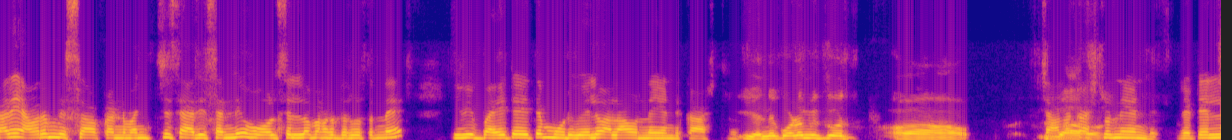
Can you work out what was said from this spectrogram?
కానీ ఎవరు మిస్ అవ్వకండి మంచి శారీస్ అండి హోల్సేల్లో మనకు దొరుకుతున్నాయి. ఇవి బయట అయితే మూడు వేలు అలా ఉన్నాయండి కాస్ట్ ఇవన్నీ కూడా మీకు చాలా కష్టం ఉన్నాయండి. రిటైల్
